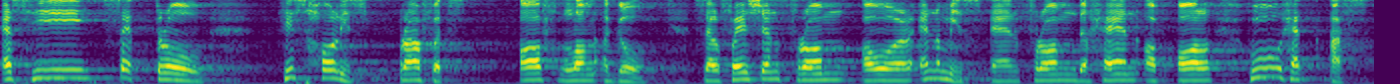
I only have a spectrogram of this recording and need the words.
as he said through his holy prophets of long ago, salvation from our enemies and from the hand of all who had us,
